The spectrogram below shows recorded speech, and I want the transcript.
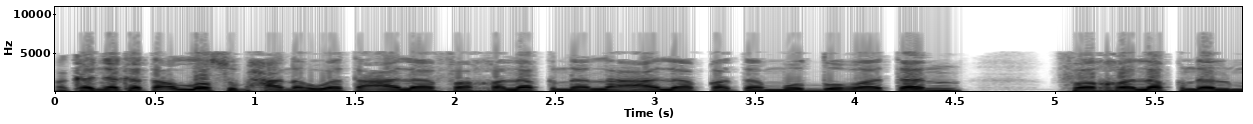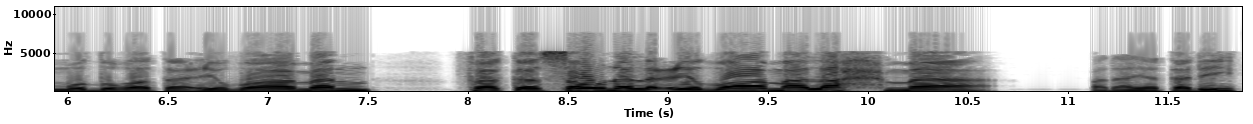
Makanya kata Allah Subhanahu wa taala fa khalaqnal 'alaqata mudghatan فخلقنا المضغة عظاما فكسونا العظام لحما pada ayat tadi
